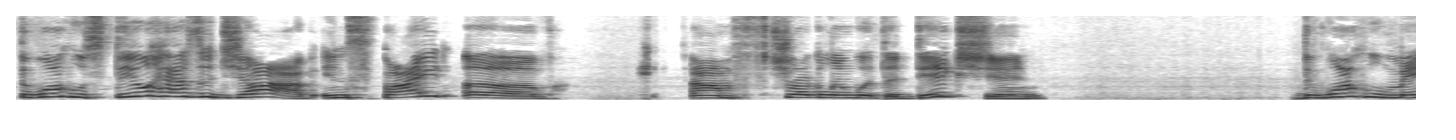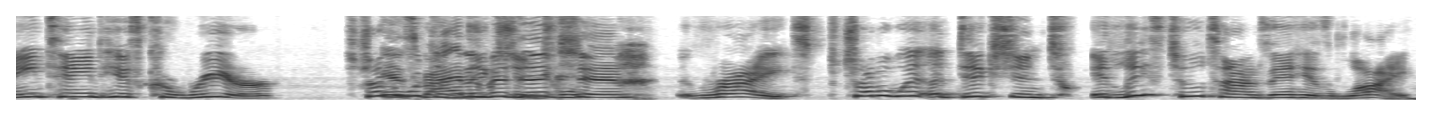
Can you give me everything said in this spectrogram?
the one who still has a job in spite of um struggling with addiction the one who maintained his career struggled with of addiction, tw- right trouble with addiction t- at least two times in his life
